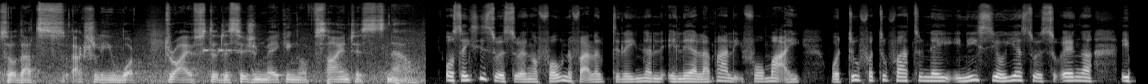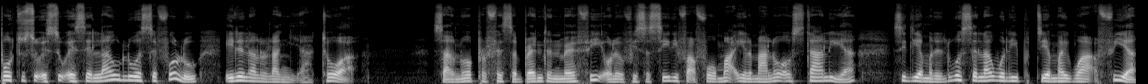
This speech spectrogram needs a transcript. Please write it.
so that's actually what drives the decision making of scientists now. O se isi sue sue nga fau na whaalau te leina e lea lama ali fō mai, wa tufa tufa atu nei inisi o ia sue sue nga i potu sue sue se lau lua se fulu i le lalolangi a toa. Saunoa Professor Brendan Murphy o le ofisa siri wha fō mai i le malo Australia, si dia ma le lua se lau wali putia mai wa fia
